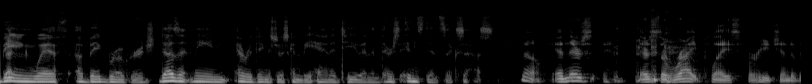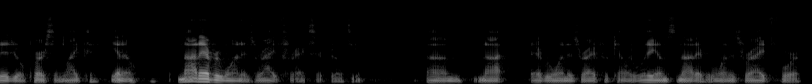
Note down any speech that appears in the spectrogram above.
Being with a big brokerage doesn't mean everything's just going to be handed to you and there's instant success. No, and there's there's the right place for each individual person. Like you know, not everyone is right for Exit Realty. Um, not everyone is right for Keller Williams. Not everyone is right for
